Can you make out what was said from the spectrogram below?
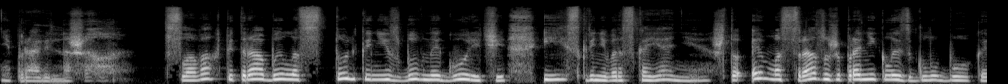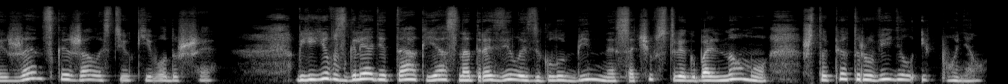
неправильно жил. В словах Петра было столько неизбывной горечи и искреннего раскаяния, что Эмма сразу же прониклась глубокой женской жалостью к его душе. В ее взгляде так ясно отразилось глубинное сочувствие к больному, что Петр увидел и понял.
